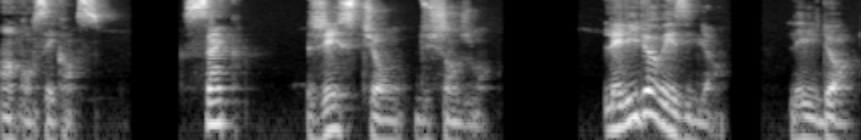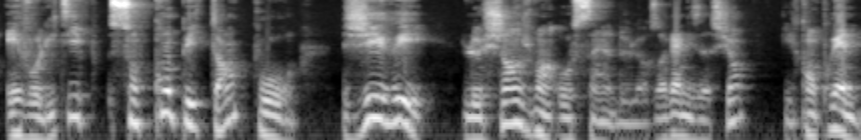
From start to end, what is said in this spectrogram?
en conséquence. 5. Gestion du changement. Les leaders résilients, les leaders évolutifs sont compétents pour gérer le changement au sein de leurs organisations. Ils comprennent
